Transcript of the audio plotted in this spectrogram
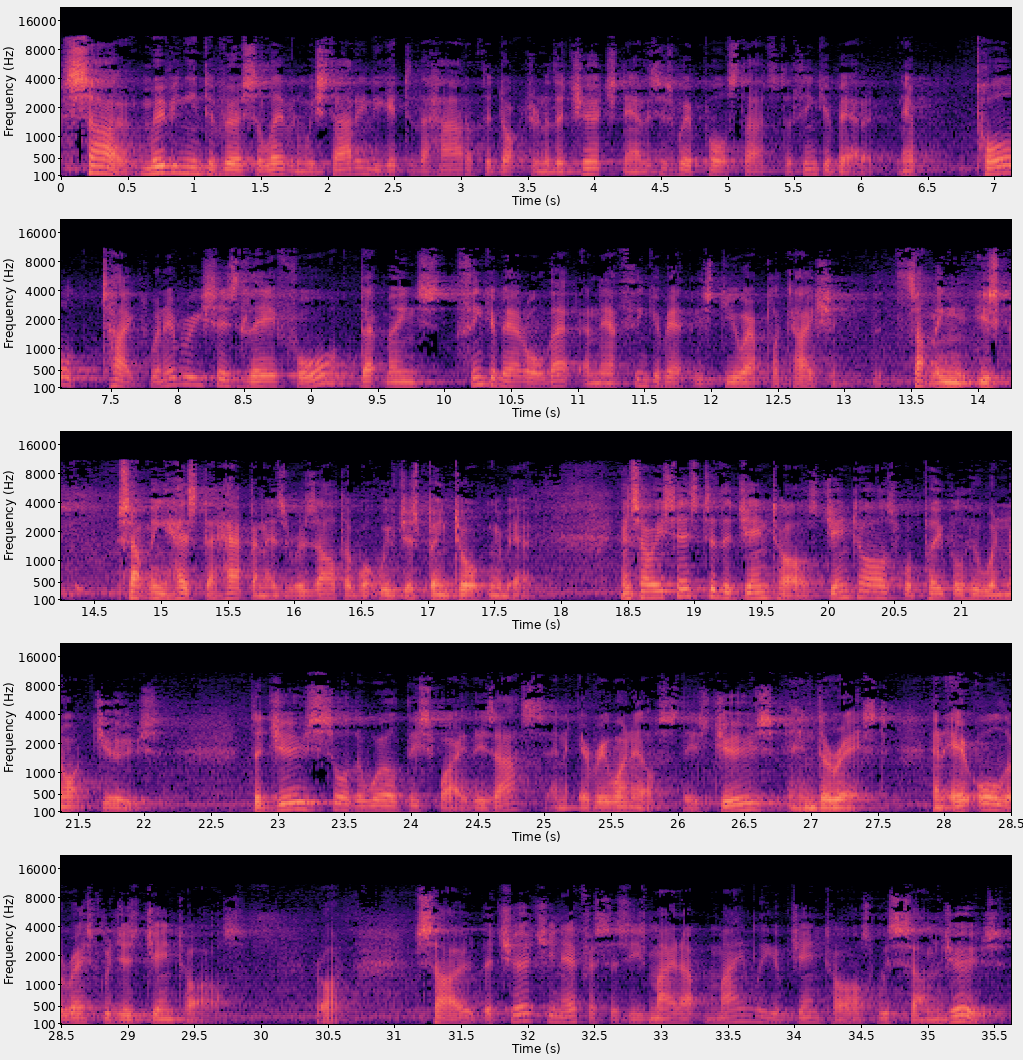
So, moving into verse 11, we're starting to get to the heart of the doctrine of the church now. This is where Paul starts to think about it. Now, Paul takes, whenever he says therefore, that means think about all that and now think about this new application. Something is, something has to happen as a result of what we've just been talking about. And so he says to the Gentiles, Gentiles were people who were not Jews. The Jews saw the world this way. There's us and everyone else. There's Jews and the rest. And all the rest were just Gentiles. Right? So the church in Ephesus is made up mainly of Gentiles with some Jews.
